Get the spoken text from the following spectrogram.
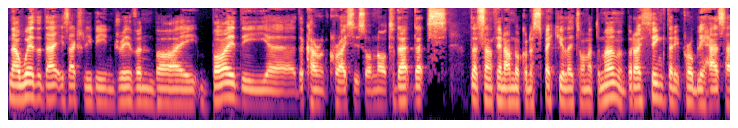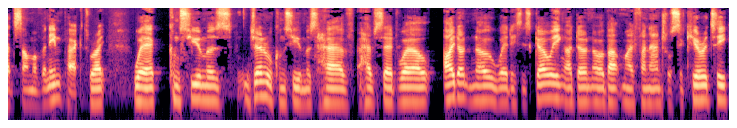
Now, whether that is actually being driven by by the uh, the current crisis or not, that that's that's something I'm not going to speculate on at the moment, but I think that it probably has had some of an impact, right? Where consumers, general consumers, have have said, "Well, I don't know where this is going. I don't know about my financial security.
